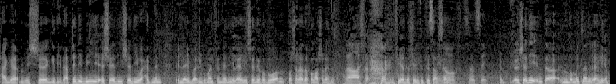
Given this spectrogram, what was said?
حاجة مش جديدة. هبتدي بشادي. شادي واحد من اللعيبة الجمال في النادي الأهلي شادي رضوان. 12 هدف ولا 10 اهداف لا 10 وفي هدفين في ال 99 آه في 99 شادي انت انضميت للنادي الأهلي إمتى؟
